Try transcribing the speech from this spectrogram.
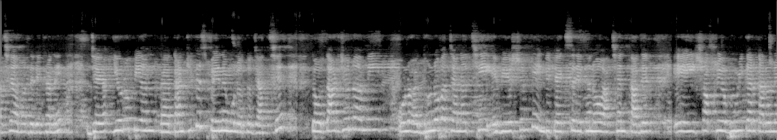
আছে আমাদের এখানে যে ইউরোপিয়ান কান্ট্রিতে স্পেনে মূলত যাচ্ছে। তো তার জন্য আমি ধন্যবাদ জানাচ্ছি এভিয়েশনকে ইন্ডিটেক্সের এখানেও আছেন। তাদের এই সক্রিয় ভূমিকার কারণে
